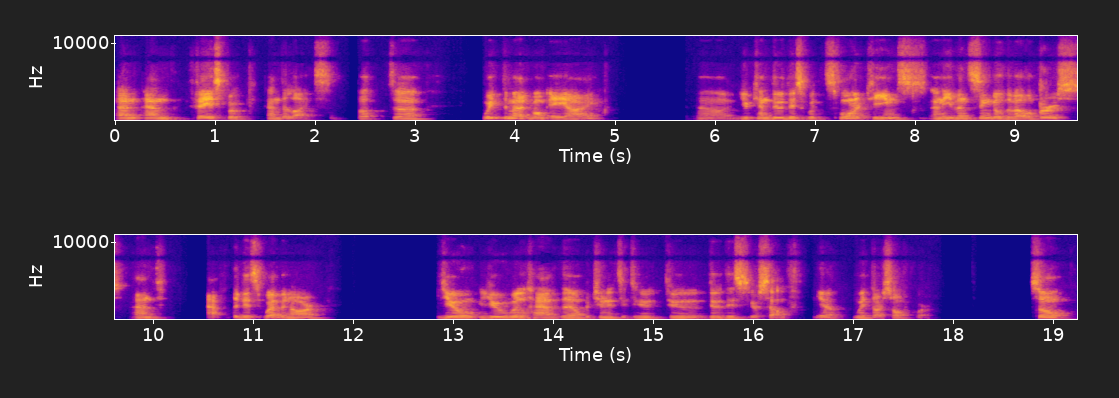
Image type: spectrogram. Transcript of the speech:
and, and Facebook and the likes. But uh, with the Imagimob AI, Uh, you can do this with smaller teams and even single developers. And after this webinar, you you will have the opportunity to to do this yourself Yeah. with our software. So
